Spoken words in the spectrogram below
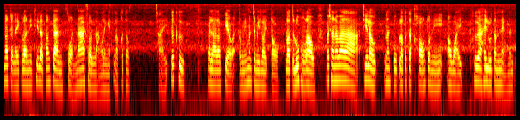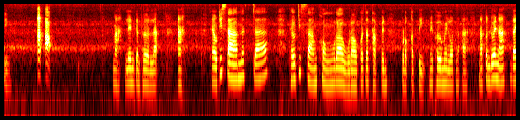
นอกจากในกรณีที่เราต้องการส่วนหน้าส่วนหลังอะไรเงี้ยเราก็จะใช้ก็คือเวลาเราเกี่ยวอะตรงนี้มันจะมีรอยต่อ เราจะรู้ของเรา เพราะฉะนั้นเวลาที่เรานั่นปุ๊บเราก็จะคล้องตัวนี้เอาไว้เพื่อให้รู้ตำแหน่งนั่นเองอะอะมาเล่นกันเพลินละอะแถวที่สามนะจ๊ะแถวที่สามของเราเราก็จะถักเป็น ปกติไม่เพิ่มไม่ลดนะคะ นับกันด้วยนะ ได้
